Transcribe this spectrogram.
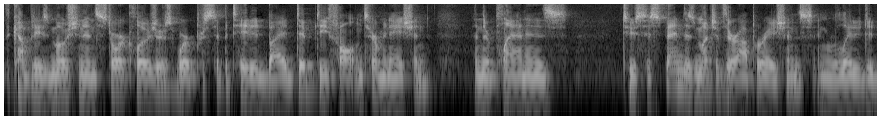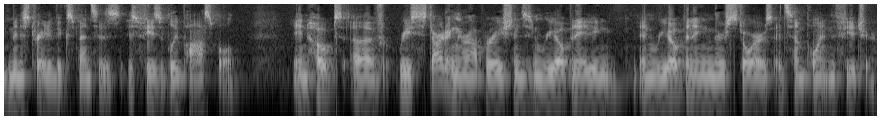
the company's motion and store closures were precipitated by a dip default and termination, and their plan is to suspend as much of their operations and related administrative expenses as feasibly possible in hopes of restarting their operations and reopening and reopening their stores at some point in the future.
